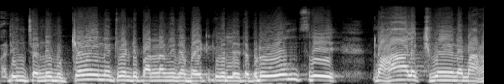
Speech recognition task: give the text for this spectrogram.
పఠించండి. ముఖ్యమైనటువంటి పనుల మీద బయటికి వెళ్ళేటప్పుడు ఓం శ్రీ మహాలక్ష్మి నమః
